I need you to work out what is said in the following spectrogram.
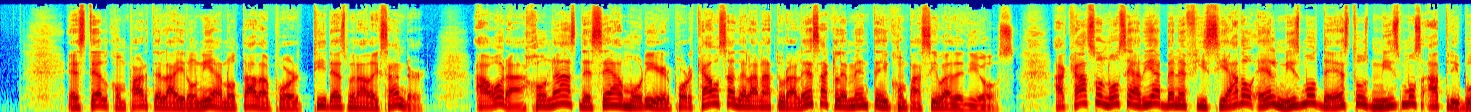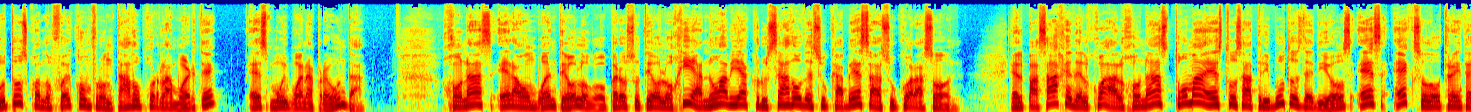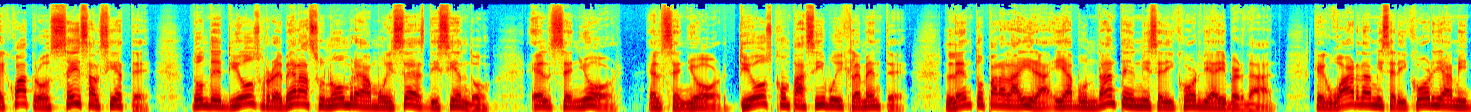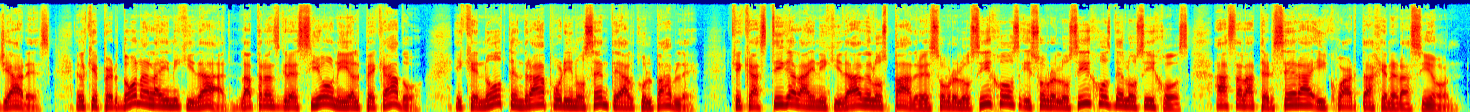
Estelle comparte la ironía notada por T. Desmond Alexander. Ahora, Jonás desea morir por causa de la naturaleza clemente y compasiva de Dios. ¿Acaso no se había beneficiado él mismo de estos mismos atributos cuando fue confrontado por la muerte? Es muy buena pregunta. Jonás era un buen teólogo, pero su teología no había cruzado de su cabeza a su corazón. El pasaje del cual Jonás toma estos atributos de Dios es Éxodo 34, 6 al 7, donde Dios revela su nombre a Moisés diciendo, El Señor, el Señor, Dios compasivo y clemente, lento para la ira y abundante en misericordia y verdad que guarda misericordia a millares, el que perdona la iniquidad, la transgresión y el pecado, y que no tendrá por inocente al culpable, que castiga la iniquidad de los padres sobre los hijos y sobre los hijos de los hijos hasta la tercera y cuarta generación.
